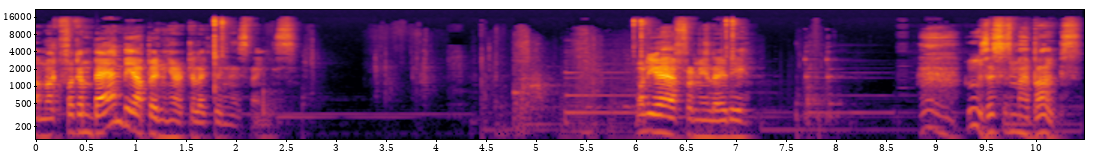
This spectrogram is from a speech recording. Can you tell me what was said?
I'm like fucking Bambi up in here collecting these things. What do you have for me, lady? Ooh, this is my bugs.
